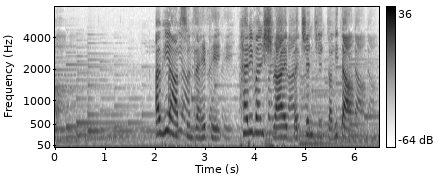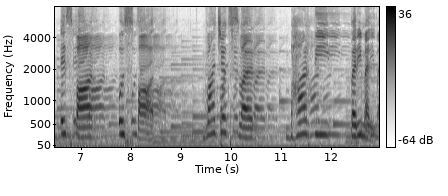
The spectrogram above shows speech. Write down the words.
अभी आप सुन रहे थे हरिवंश राय बच्चन की कविता, इस पार, उस पार। वाचक स्वर, भारती परिमल।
